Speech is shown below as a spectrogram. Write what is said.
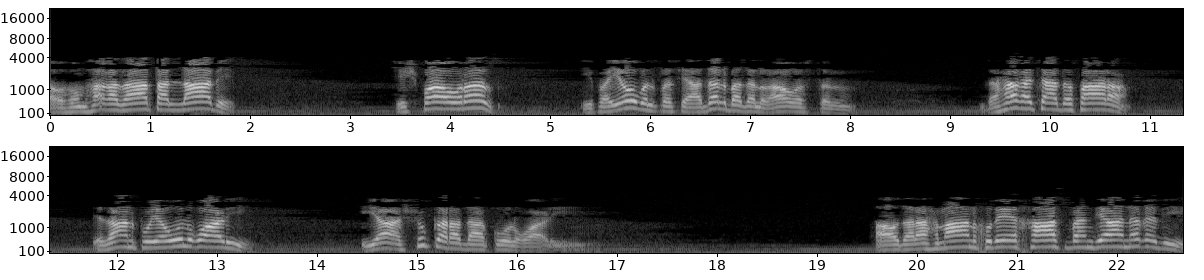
او هم هغه ذات الله دی چې شپه او ورځ په یو بل پسې عدل بدل راوستل. د هغه چا د فاره چې ځان پویول غواړي یا شکر ادا کول غواړي. او د رحمان خدای خاص بندیان نغدي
